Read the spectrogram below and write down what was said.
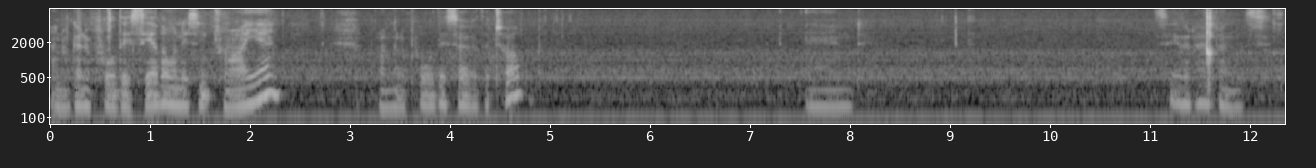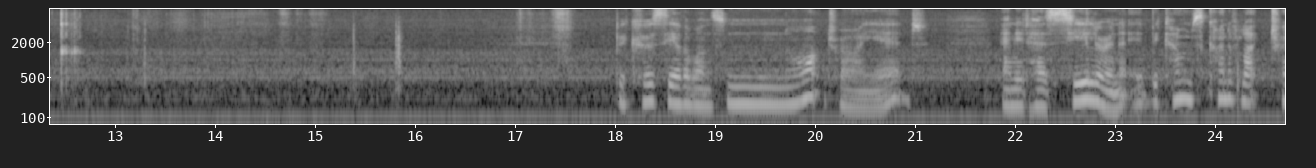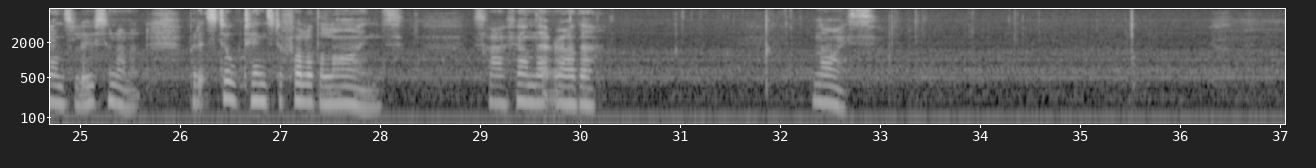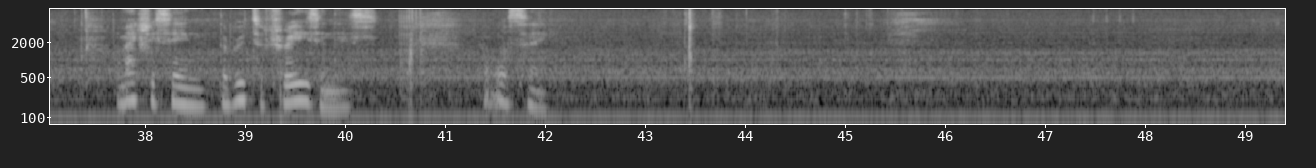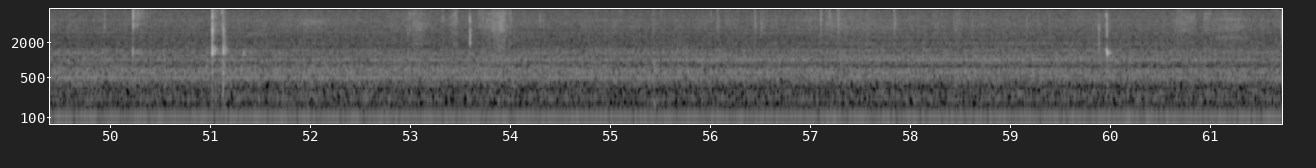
And I'm going to pour this. The other one isn't dry yet. I'm going to pour this over the top. And see what happens. Because the other one's not dry yet, and it has sealer in it, it becomes kind of like translucent on it, but it still tends to follow the lines. So I found that rather nice. I'm actually seeing the roots of trees in this, but we'll see.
